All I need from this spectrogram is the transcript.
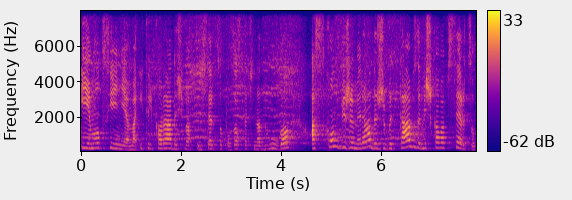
i emocji nie ma, i tylko radość ma w tym sercu pozostać na długo. A skąd bierzemy radość, żeby tam zamieszkała w sercu,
